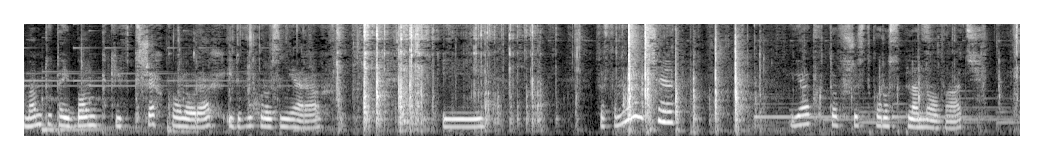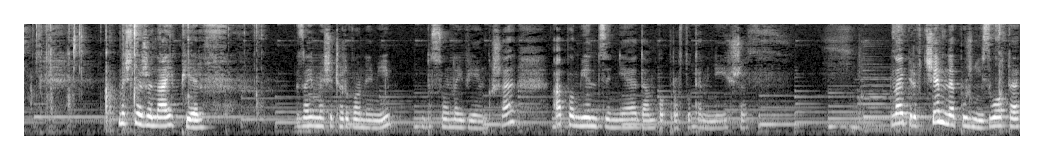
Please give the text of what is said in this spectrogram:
Mam tutaj bombki w trzech kolorach i dwóch rozmiarach. I zastanawiam się, jak to wszystko rozplanować. Myślę, że najpierw zajmę się czerwonymi, bo są największe, a pomiędzy nie dam po prostu te mniejsze. Najpierw ciemne, później złote,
